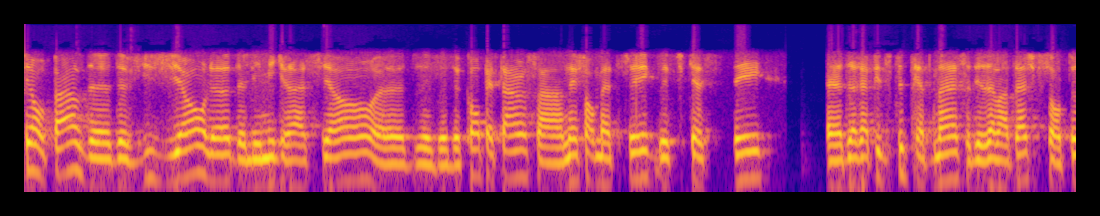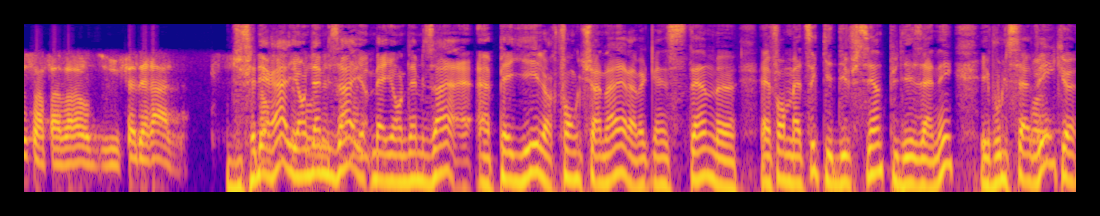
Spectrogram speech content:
Si on parle de, vision de l'immigration, euh, de, compétences en informatique, d'efficacité, euh, de rapidité de traitement, c'est des avantages qui sont tous en faveur du fédéral. Du fédéral, ils ont de la misère, mais ils ont de la misère à, payer leurs fonctionnaires avec un système euh, informatique qui est déficient depuis des années. Et vous le savez que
